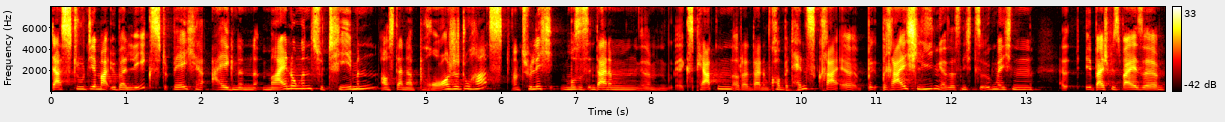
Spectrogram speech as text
dass du dir mal überlegst, welche eigenen Meinungen zu Themen aus deiner Branche du hast. Natürlich muss es in deinem ähm, Experten- oder deinem Kompetenzbereich liegen, also es nicht zu irgendwelchen, also beispielsweise,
